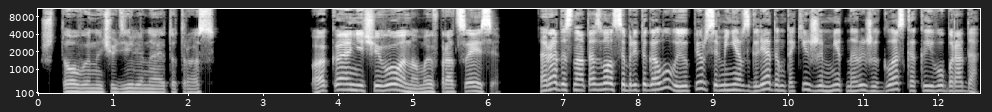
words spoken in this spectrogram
«Что вы начудили на этот раз?» «Пока ничего, но мы в процессе», — радостно отозвался Бритоголовый и уперся в меня взглядом таких же медно-рыжих глаз, как и его борода.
